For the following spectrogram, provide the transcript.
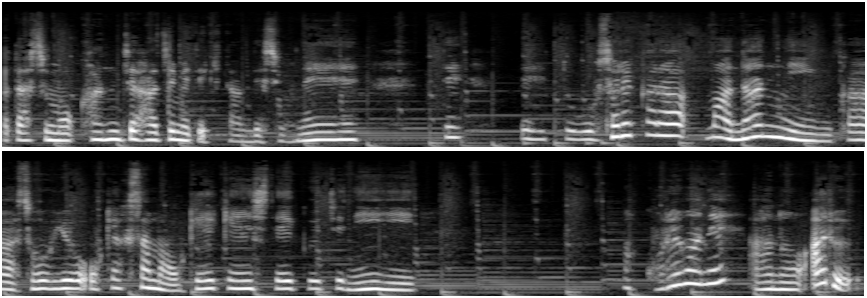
私も感じ始めてきたんですよね。で、えーと、それからまあ何人かそういうお客様を経験していくうちに、まあ、これはねあのある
